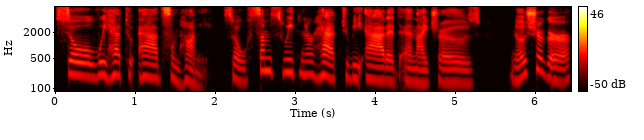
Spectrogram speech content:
So we had to add some honey. So some sweetener had to be added, and I chose no sugar.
